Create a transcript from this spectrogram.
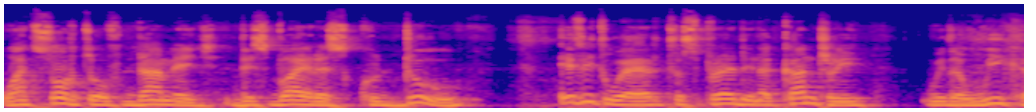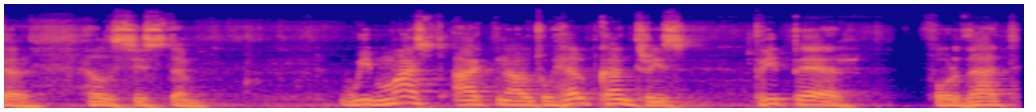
what sort of damage this virus could do if it were to spread in a country with a weaker health system. We must act now to help countries prepare for that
